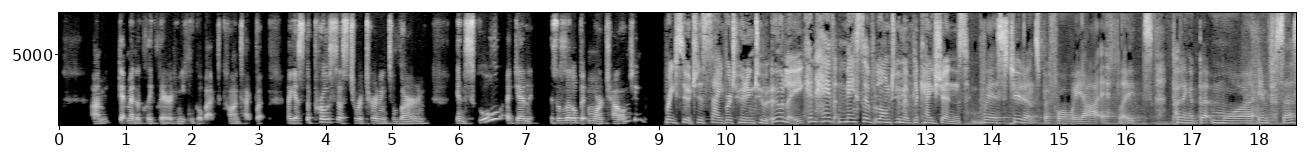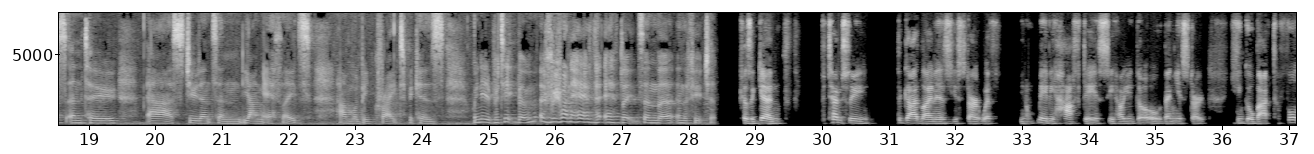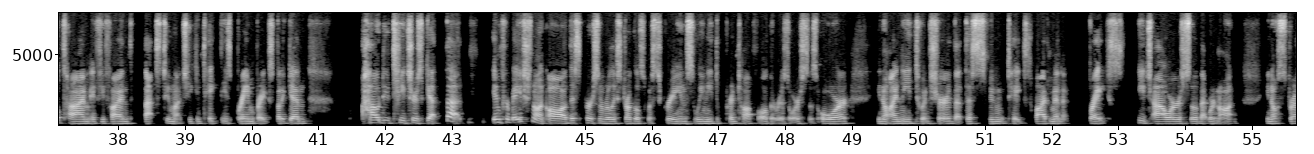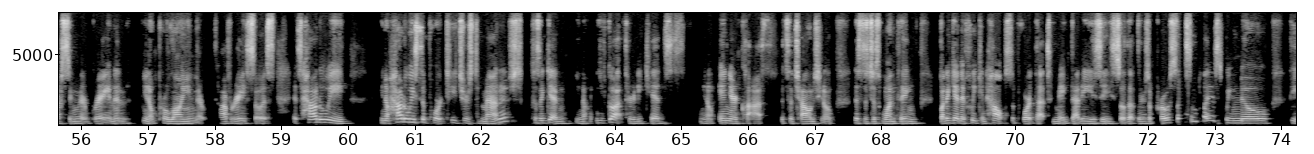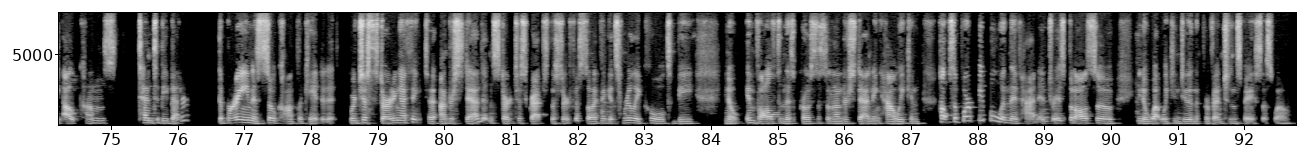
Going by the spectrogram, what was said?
um, get medically cleared and you can go back to contact. But I guess the process to returning to learn in school, again, is a little bit more challenging. Researchers say returning too early can have massive long term implications. We're students before we are athletes, putting a bit more emphasis into our students and young athletes um, would be great because we need to protect them if we want to have the athletes in the in the future. Because again, potentially the guideline is you start with you know maybe half days see how you go then you start you can go back to full time if you find that's too much you can take these brain breaks. But again how do teachers get that information on oh this person really struggles with screens so we need to print off all the resources or you know i need to ensure that this student takes five minute breaks each hour so that we're not you know stressing their brain and you know prolonging their recovery. So it's it's how do we, you know, how do we support teachers to manage? Because again, you know, you've got 30 kids, you know, in your class. It's a challenge, you know, this is just one thing. But again, if we can help support that to make that easy so that there's a process in place, we know the outcomes tend to be better. The brain is so complicated. We're just starting, I think, to understand it and start to scratch the surface. So I think it's really cool to be, you know, involved in this process and understanding how we can help support people when they've had injuries, but also, you know, what we can do in the prevention space as well.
